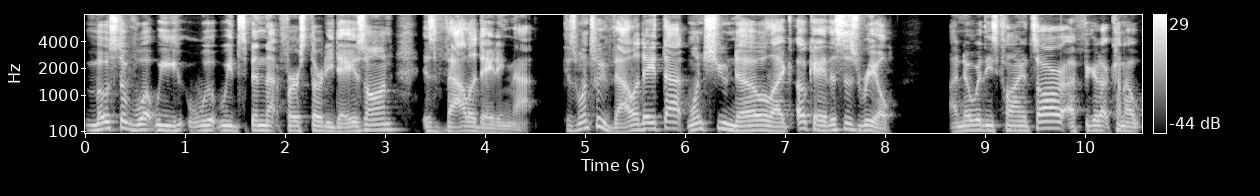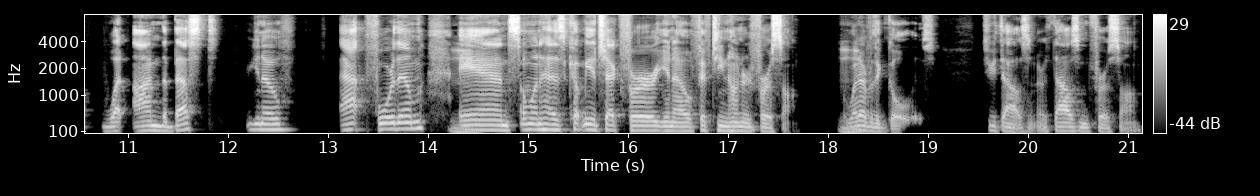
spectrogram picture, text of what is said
most of what we we'd spend that first 30 days on is validating that. Because once we validate that, once you know, like, okay, this is real. I know where these clients are. I figured out kind of what I'm the best, you know, at for them. Mm. And someone has cut me a check for, you know, 1500 for a song, mm. whatever the goal is, 2000 or 1000 for a song.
